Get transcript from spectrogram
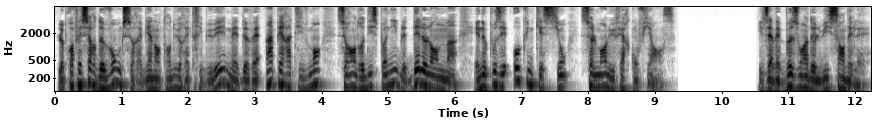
Le professeur de Vong serait bien entendu rétribué, mais devait impérativement se rendre disponible dès le lendemain et ne poser aucune question, seulement lui faire confiance. Ils avaient besoin de lui sans délai.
